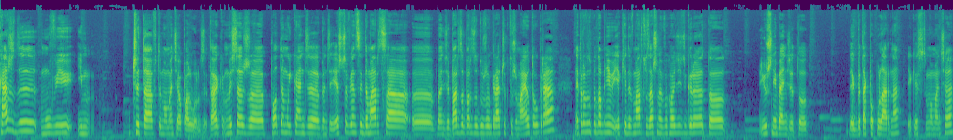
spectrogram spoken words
każdy mówi i czyta w tym momencie o Palworldzie, tak? Myślę, że po tym weekendzie będzie jeszcze więcej. Do marca y, będzie bardzo, bardzo dużo graczy, którzy mają tą grę. Najprawdopodobniej, kiedy w marcu zacznę wychodzić gry, to już nie będzie to jakby tak popularne, jak jest w tym momencie.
